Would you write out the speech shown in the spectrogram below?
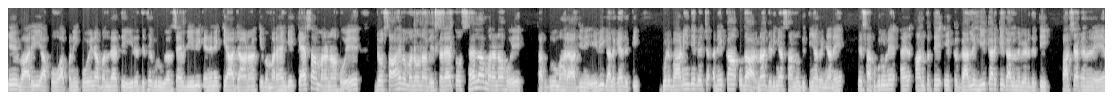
ਕਿ ਵਾਰੀ ਆਪੋ ਆਪਣੀ, ਕੋਈ ਨਾ ਬੰਦਾ ਧੀਰ ਜਿੱਥੇ ਗੁਰੂ ਗ੍ਰੰਥ ਸਾਹਿਬ ਜੀ ਵੀ ਕਹਿੰਦੇ ਨੇ, ਕਿਆ ਜਾਣਾ ਕਿ ਮਰਾਂਗੇ, ਕੈਸਾ ਮਰਨਾ ਹੋਏ, ਜੋ ਸਾਹਿਬ ਮਨੋ ਨਾ ਵਿਸਰੈ, ਤੋ ਸਹਿਲਾ ਮਰਨਾ ਹੋਏ। ਸਤਿਗੁਰੂ ਮਹਾਰਾਜ ਜੀ ਨੇ ਇਹ ਵੀ ਗੱਲ ਕਹਿ ਦਿੱਤੀ। ਗੁਰਬਾਣੀ ਦੇ ਵਿੱਚ ਅਨੇਕਾਂ ਉਦਾਹਰਨਾਂ ਜਿਹੜੀਆਂ ਸਾਨੂੰ ਦਿੱਤੀਆਂ ਗਈਆਂ ਨੇ ਤੇ ਸਤਿਗੁਰੂ ਨੇ ਅੰਤ ਤੇ ਇੱਕ ਗੱਲ ਹੀ ਕਰਕੇ ਗੱਲ ਨਿਬੇੜ ਦਿੱਤੀ। ਪਾਤਸ਼ਾਹ ਕਹਿੰਦੇ ਨੇ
